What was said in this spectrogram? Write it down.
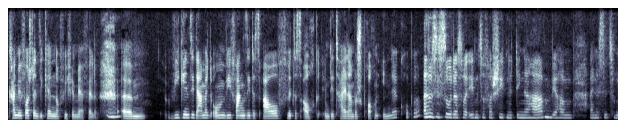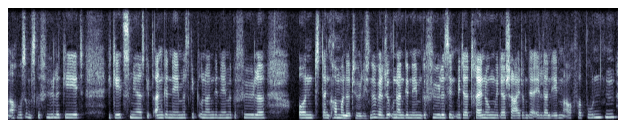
kann mir vorstellen, Sie kennen noch viel, viel mehr Fälle. Mhm. Ähm, wie gehen Sie damit um? Wie fangen Sie das auf? Wird das auch im Detail dann besprochen in der Gruppe? Also es ist so, dass wir eben so verschiedene Dinge haben. Wir haben eine Sitzung auch, wo es ums Gefühle geht. Wie geht es mir? Es gibt angenehme, es gibt unangenehme Gefühle. Und dann kommen wir natürlich, ne, welche unangenehmen Gefühle sind mit der Trennung, mit der Scheidung der Eltern eben auch verbunden.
